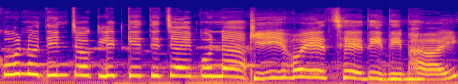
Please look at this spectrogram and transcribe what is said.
কোনোদিন চকলেট খেতে চাইব না। কি হয়েছে দিদি ভাই?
